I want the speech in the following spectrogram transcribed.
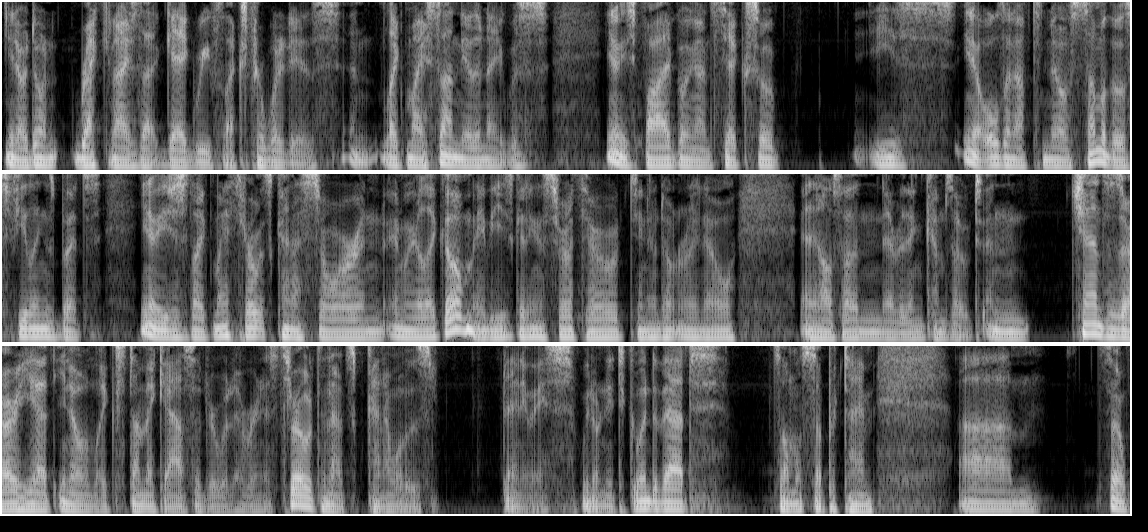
you know, don't recognize that gag reflex for what it is. And like my son the other night was, you know, he's five going on six, so he's you know old enough to know some of those feelings but you know he's just like my throat's kind of sore and, and we were like oh maybe he's getting a sore throat you know don't really know and then all of a sudden everything comes out and chances are he had, you know, like stomach acid or whatever in his throat, and that's kind of what was. Anyways, we don't need to go into that. It's almost supper time. Um, so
